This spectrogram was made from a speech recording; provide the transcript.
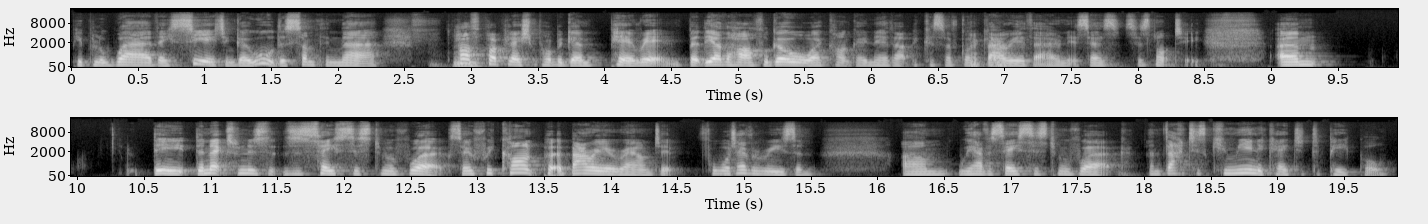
people aware. They see it and go, "Oh, there's something there." Mm-hmm. Half the population probably go and peer in, but the other half will go, "Oh, I can't go near that because I've got okay. a barrier there, and it says it says not to." Um, the the next one is the safe system of work. So if we can't put a barrier around it for whatever reason, um, we have a safe system of work, and that is communicated to people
